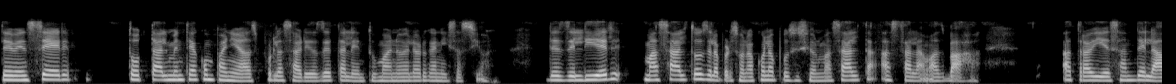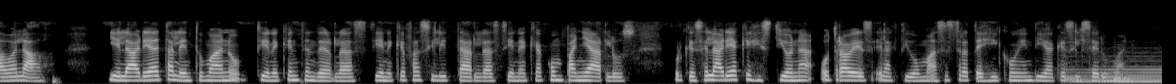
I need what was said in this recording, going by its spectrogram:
deben ser totalmente acompañadas por las áreas de talento humano de la organización, desde el líder más alto, desde la persona con la posición más alta hasta la más baja. Atraviesan de lado a lado. Y el área de talento humano tiene que entenderlas, tiene que facilitarlas, tiene que acompañarlos, porque es el área que gestiona otra vez el activo más estratégico hoy en día, que es el ser humano.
